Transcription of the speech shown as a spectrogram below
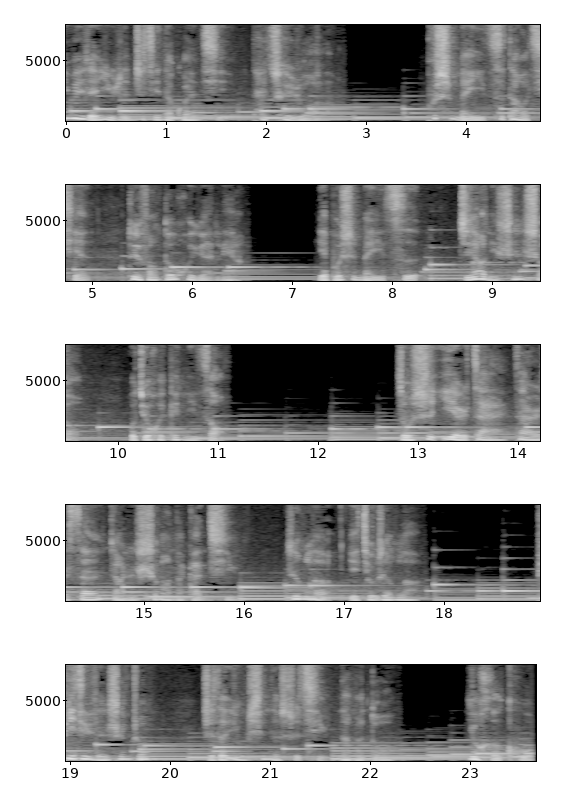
因为人与人之间的关系太脆弱了。不是每一次道歉对方都会原谅，也不是每一次只要你伸手，我就会跟你走。总是一而再、再而三让人失望的感情，扔了也就扔了。毕竟人生中值得用心的事情那么多，又何苦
